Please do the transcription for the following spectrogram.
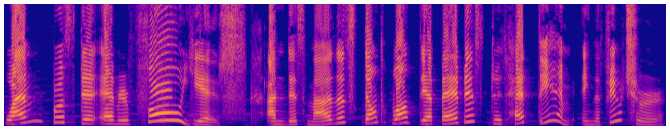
one birthday every four years, and these mothers don't want their babies to hate them in the future,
